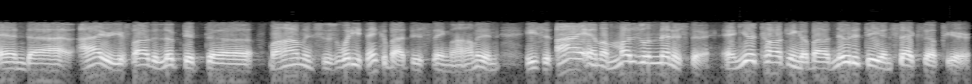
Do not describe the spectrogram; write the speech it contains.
and uh, I or your father looked at uh, Muhammad and says, "What do you think about this thing, Muhammad?" And he said, "I am a Muslim minister, and you're talking about nudity and sex up here."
